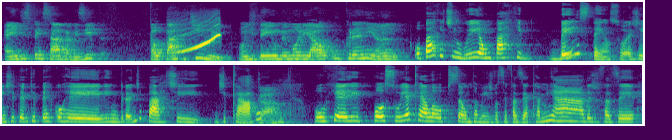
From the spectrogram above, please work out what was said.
é indispensável a visita é o Parque Tingui, onde tem o Memorial Ucraniano. O Parque Tingui é um parque bem extenso. A gente teve que percorrer ele em grande parte de carro. Carro. Porque ele possui aquela opção também de você fazer a caminhada, de fazer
